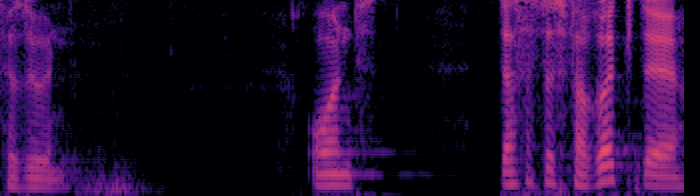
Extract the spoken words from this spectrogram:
versöhnen. Und das ist das Verrückte.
